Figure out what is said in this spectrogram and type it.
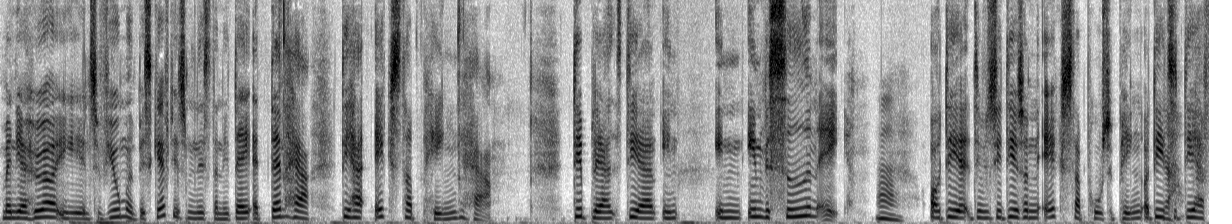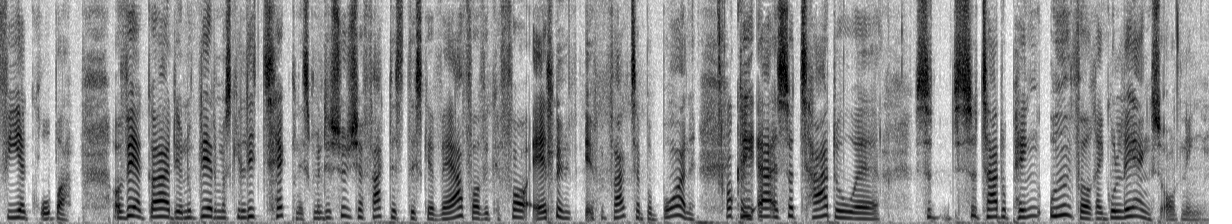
Men jeg hører i interview med beskæftigelsesministeren i dag, at den her, det her ekstra penge her, det, bliver, det er en, en, en ved siden af. Mm. Og det, det vil sige, det er sådan en ekstra pose penge, og det er ja. til de her fire grupper. Og ved at gøre det, og nu bliver det måske lidt teknisk, men det synes jeg faktisk, det skal være, for at vi kan få alle fakta på bordene. Okay. Det er, at så tager, du, uh, så, så tager du penge uden for reguleringsordningen.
